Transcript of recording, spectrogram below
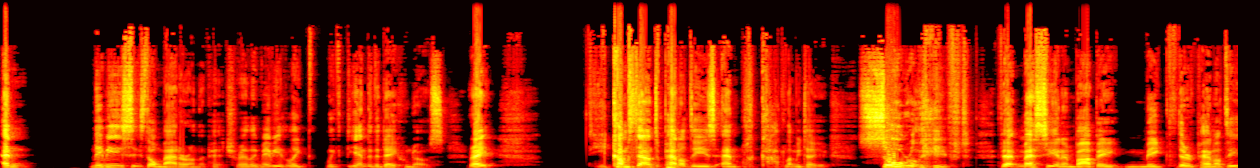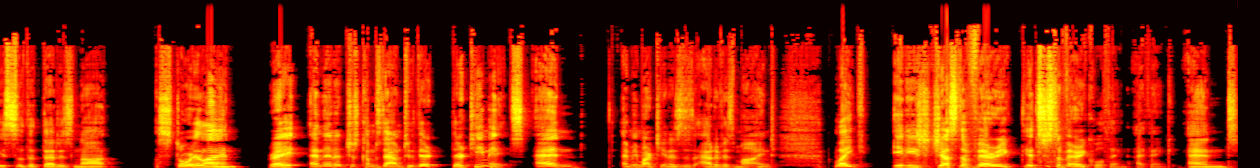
And maybe these things don't matter on the pitch, right? Like maybe, like, like at the end of the day, who knows, right? He comes down to penalties and, God, let me tell you, so relieved that Messi and Mbappe make their penalties so that that is not a storyline, right? And then it just comes down to their, their teammates. And Emi Martinez is out of his mind. Like, it is just a very, it's just a very cool thing, I think. And,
